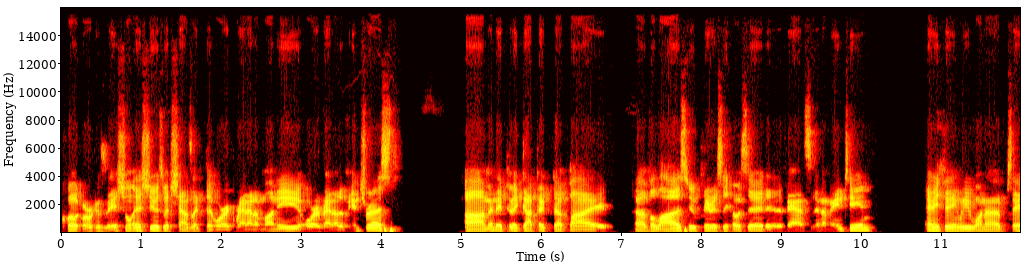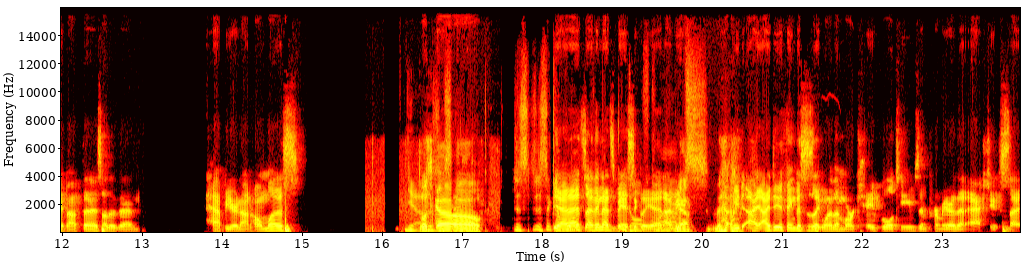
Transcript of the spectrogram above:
quote organizational issues, which sounds like the org ran out of money or ran out of interest. Um, and they got picked up by uh, Velaz, who previously hosted an advance and a main team. Anything we want to say about this other than happy or not homeless? Yeah, Let's was gonna say, go. Just, just a Yeah, that's. I think that's basically it. I mean, claps. we, I, I do think this is like one of the more capable teams in Premier that actually excite,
